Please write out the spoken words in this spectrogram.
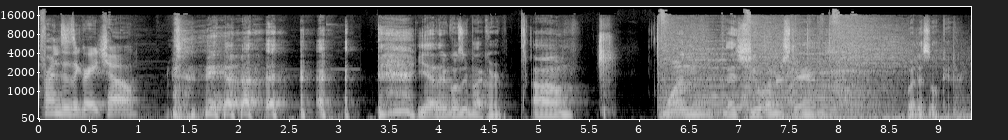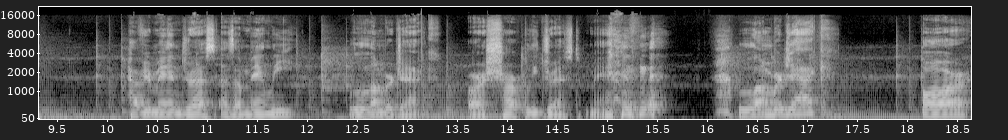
Friends is a great show. yeah, there goes your black card. Um, one that she'll understand, but it's okay. Have your man dress as a manly lumberjack or a sharply dressed man. lumberjack or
